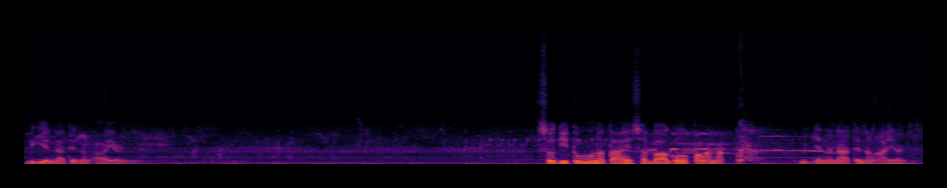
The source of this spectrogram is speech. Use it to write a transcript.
bigyan natin ng iron. So dito muna tayo sa bagong panganak. Bigyan na natin ng iron.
